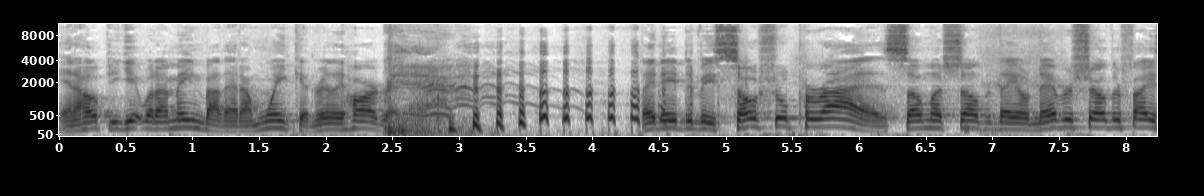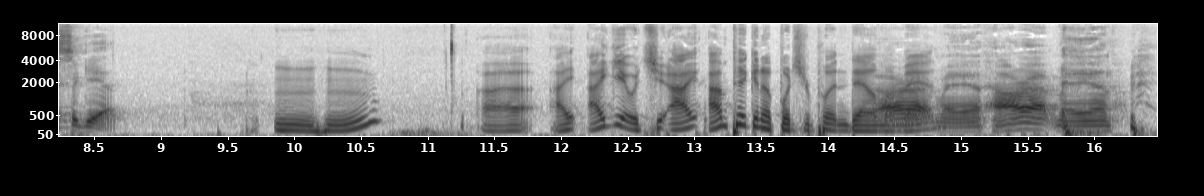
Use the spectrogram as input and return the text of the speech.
And I hope you get what I mean by that. I'm winking really hard right now. they need to be social pariahs, so much so that they'll never show their face again. Mm-hmm. Uh, I I get what you I I'm picking up what you're putting down, All my right, man. man. All right, man.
